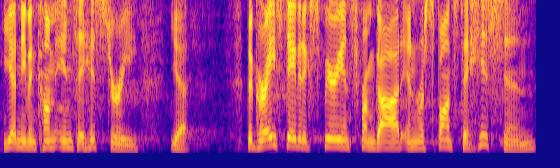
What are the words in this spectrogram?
He hadn't even come into history yet. The grace David experienced from God in response to his sin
